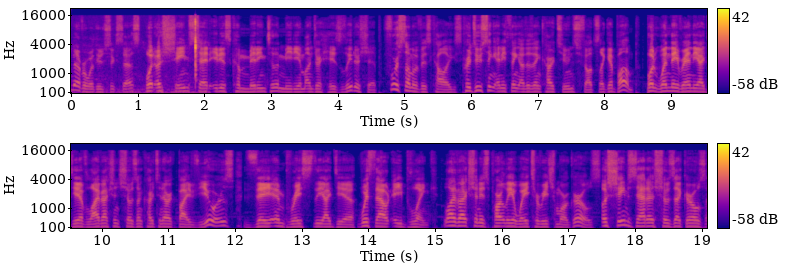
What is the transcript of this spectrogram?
never with huge success, but Ascheim said it is committing to the medium under his leadership. For some of his colleagues, producing anything other than cartoons felt like a bump. But when they ran the idea of live action shows on Cartoon Network by viewers, they embraced the idea without a blink. Live action is partly a way to reach more girls. Ascheim's data shows that girls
